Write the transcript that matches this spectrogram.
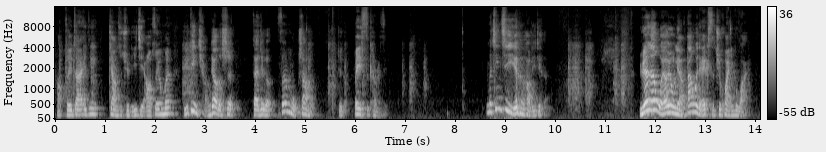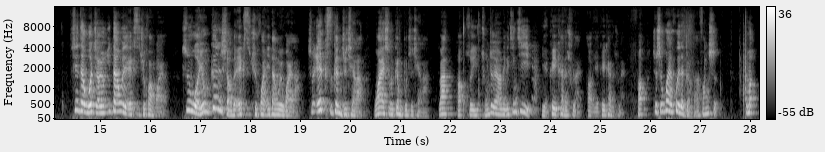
好，所以大家一定这样子去理解啊。所以我们一定强调的是在这个分母上的这个 base currency。那么经济也很好理解的，原来我要用两单位的 X 去换一个 Y，现在我只要用一单位的 X 去换 Y 了。是我用更少的 x 去换一单位 y 了，是不是 x 更值钱了，y 是不是更不值钱了，对吧？好，所以从这样的一个经济也可以看得出来啊，也可以看得出来。好，这是外汇的表达方式。那么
